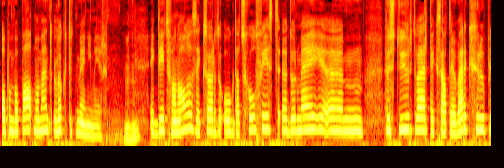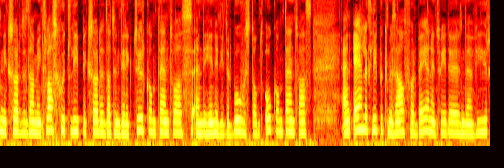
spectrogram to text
op een bepaald moment lukt het mij niet meer. Mhm. Ik deed van alles. Ik zorgde ook dat schoolfeest eh, door mij ehm, gestuurd werd. Ik zat in werkgroepen. Ik zorgde dat mijn klas goed liep. Ik zorgde dat een directeur content was. En degene die erboven stond ook content was. En eigenlijk liep ik mezelf voorbij. En in 2004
